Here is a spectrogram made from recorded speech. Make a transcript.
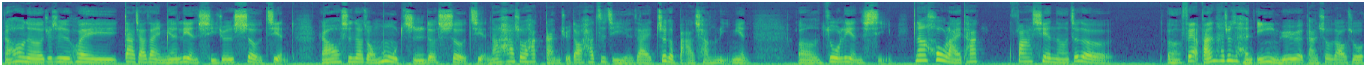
然后呢，就是会大家在里面练习，就是射箭，然后是那种木质的射箭。然后他说他感觉到他自己也在这个靶场里面。嗯、做练习。那后来他发现呢，这个呃，非常反正他就是很隐隐约约感受到说，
